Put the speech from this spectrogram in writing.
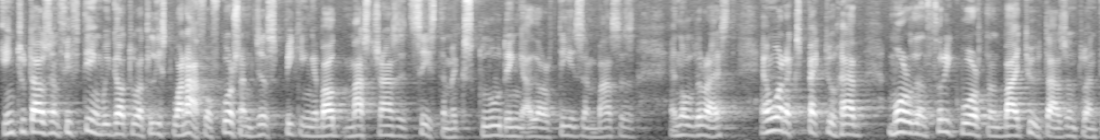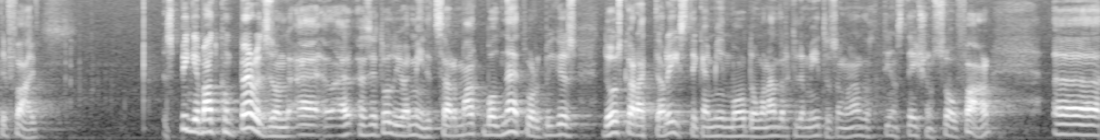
In 2015, we got to at least one half. Of course, I'm just speaking about mass transit system, excluding LRTs and buses and all the rest. And we expect to have more than three quarters by 2025. Speaking about comparison, uh, as I told you, I mean, it's a remarkable network because those characteristics, I mean, more than 100 kilometers and 115 stations so far, uh,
